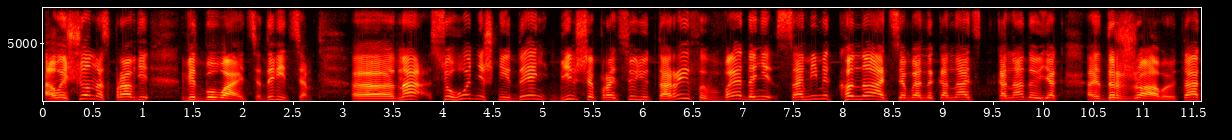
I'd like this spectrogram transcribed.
Але що насправді відбувається? Дивіться. Е, на сьогоднішній день більше працюють тарифи, введені самими канадцями, а не канадсь- Канадою як е, державою. Так,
